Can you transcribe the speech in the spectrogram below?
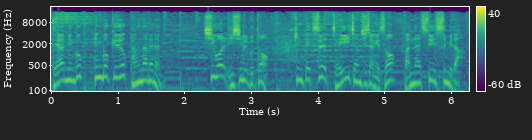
대한민국 행복교육 박람회는 10월 20일부터 킨텍스 제2전시장에서 만날 수 있습니다.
